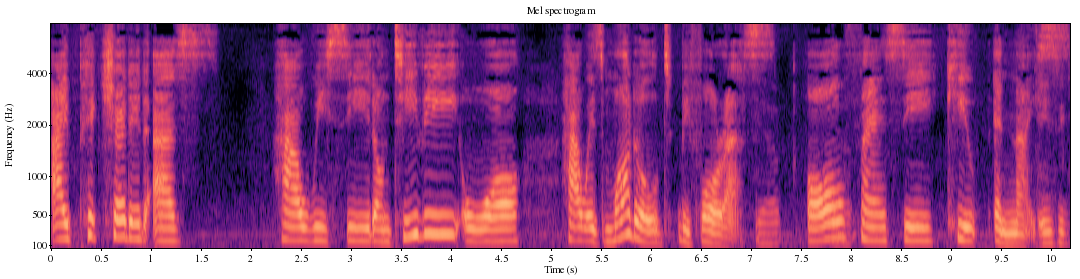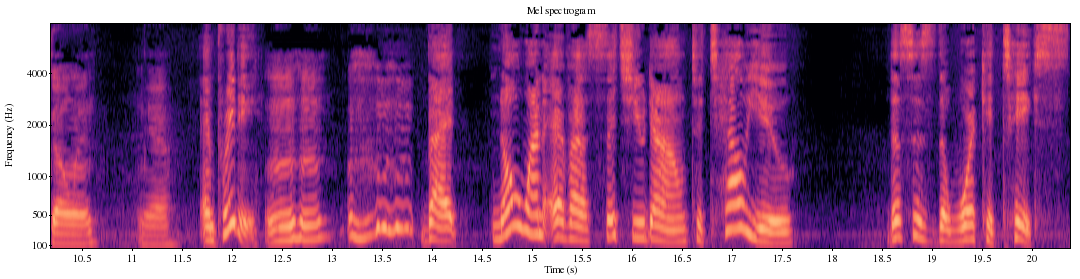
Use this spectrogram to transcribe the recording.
I pictured it as how we see it on TV or how it's modeled before us. Yep. All fancy, cute, and nice. Easy going. Yeah. and pretty. Mm-hmm. but no one ever sits you down to tell you this is the work it takes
